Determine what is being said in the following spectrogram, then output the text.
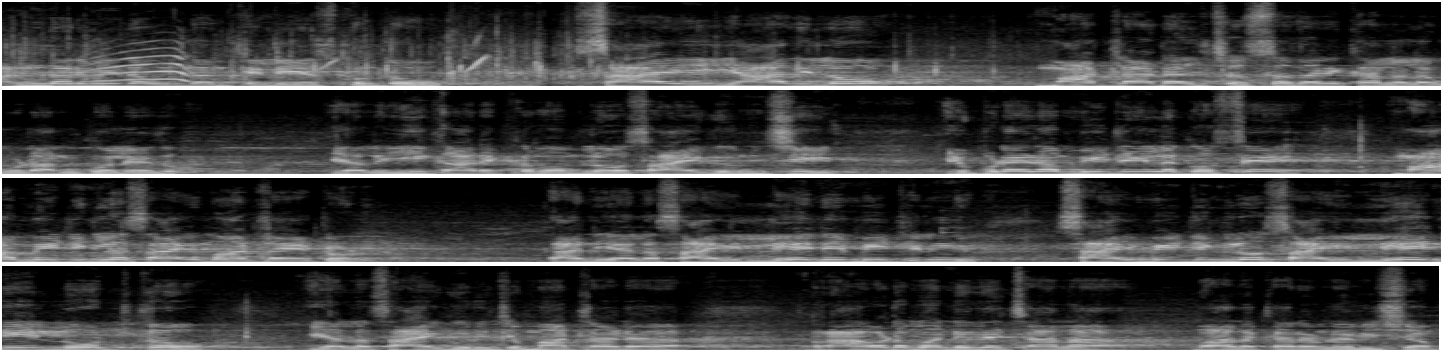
అందరి మీద ఉందని తెలియజేసుకుంటూ సాయి యాదిలో మాట్లాడాల్సి వస్తుందని కళ్ళలో కూడా అనుకోలేదు. ఇవాళ ఈ కార్యక్రమంలో సాయి గురించి ఎప్పుడైనా మీటింగ్లకు వస్తే మా మీటింగ్లో సాయి మాట్లాడేటోడు. కానీ ఇలా సాయి లేని మీటింగ్ సాయి మీటింగ్లో సాయి లేని లోటుతో ఇవాళ సాయి గురించి మాట్లాడ రావడం అనేది చాలా బాధాకరమైన విషయం.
